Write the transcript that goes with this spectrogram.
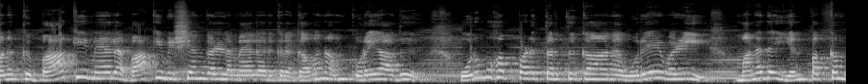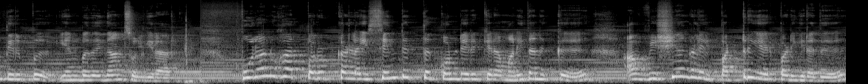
உனக்கு பாக்கி மேலே பாக்கி விஷயங்களில் மேலே இருக்கிற கவனம் குறையாது. ஒருமுகப்படுத்துறதுக்கான ஒரே வழி மனதை என் பக்கம் திருப்பு என்பதை தான் சொல்கிறார். புலனுகர் பொருட்களை சிந்தித்துக் கொண்டிருக்கிற மனிதனுக்கு அவ்விஷயங்களில் பற்று ஏற்படுகிறது.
